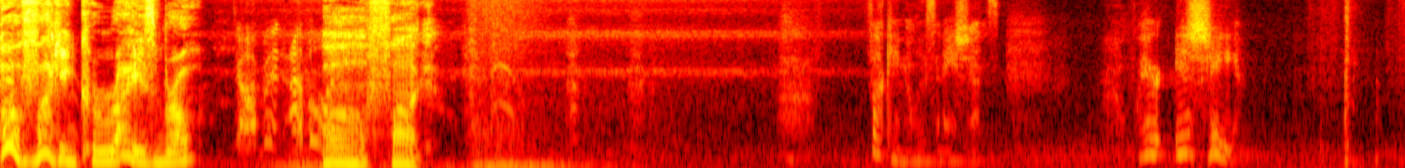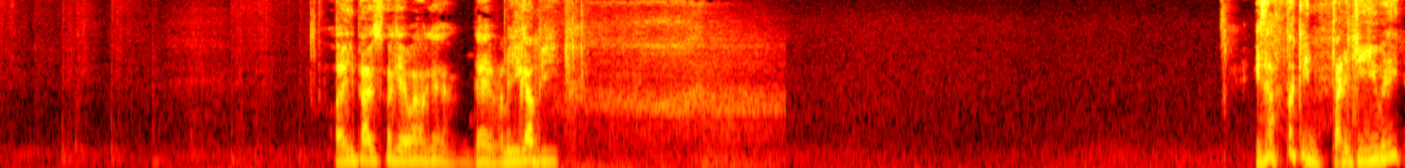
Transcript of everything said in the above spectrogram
Oh, fucking Christ, bro. It. Oh, fuck. fucking hallucinations. Where is she? Oh, anybody's okay, well, okay. Damn, I mean, you gotta be. Is that fucking funny to you, mate?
